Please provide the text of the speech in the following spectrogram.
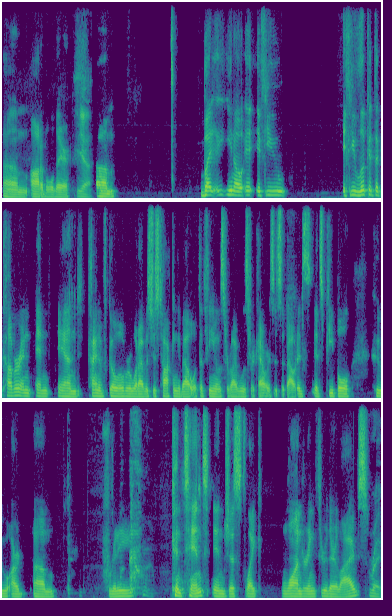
um, audible there. Yeah. Um, but you know, if you if you look at the cover and and and kind of go over what I was just talking about, what the theme of Survival is for Cowards is about, it's it's people who are um, pretty content in just like wandering through their lives. Right.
